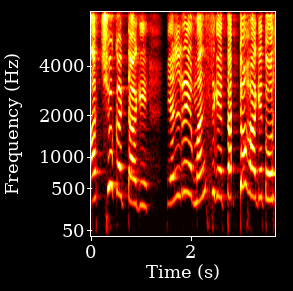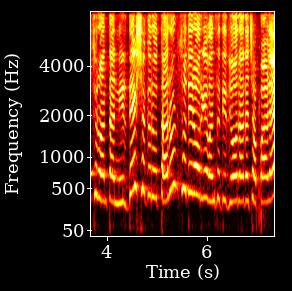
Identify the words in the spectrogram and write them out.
ಅಚ್ಚುಕಟ್ಟಾಗಿ ಎಲ್ಲರ ಮನಸ್ಸಿಗೆ ತಟ್ಟೋ ಹಾಗೆ ತೋರಿಸಿರುವಂಥ ನಿರ್ದೇಶಕರು ತರುಣ್ ಸುಧೀರ್ ಅವ್ರಿಗೆ ಒಂದ್ಸತಿ ಜೋರಾದ ಚಪ್ಪಾಳೆ.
